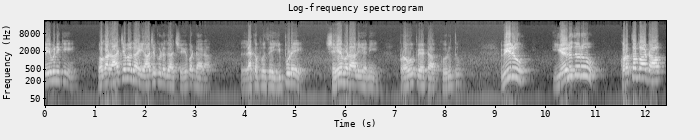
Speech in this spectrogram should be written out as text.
దేవునికి ఒక రాజ్యముగా యాజకులుగా చేయబడ్డారా? లేకపోతే ఇప్పుడే చేయబడాలి అని ప్రభుపేట కోరుతూ. వీరు ఏలుదురు క్రొత్త పడుదురు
